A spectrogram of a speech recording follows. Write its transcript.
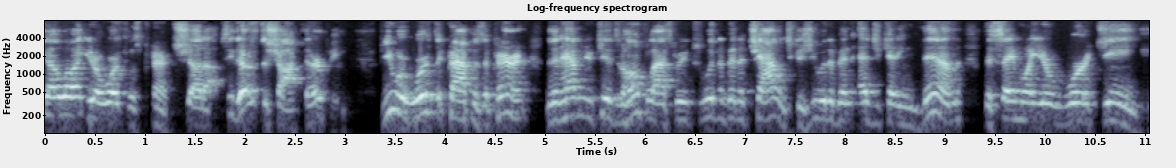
You know what? You're a worthless parent. Shut up. See, there's the shock therapy you were worth the crap as a parent, then having your kids at home for last week wouldn't have been a challenge because you would have been educating them the same way you're working.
